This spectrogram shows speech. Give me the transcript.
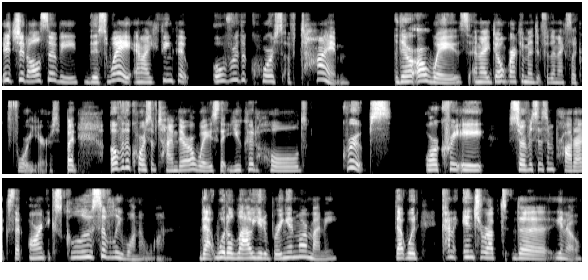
It should also be this way. And I think that over the course of time, there are ways, and I don't recommend it for the next like four years, but over the course of time, there are ways that you could hold groups or create services and products that aren't exclusively one on one, that would allow you to bring in more money, that would kind of interrupt the, you know,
